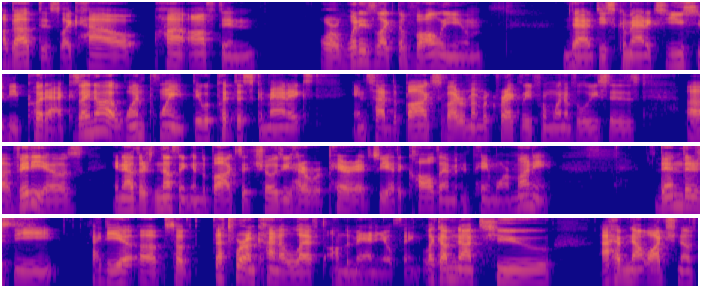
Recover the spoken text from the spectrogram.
about this, like how how often or what is like the volume that these schematics used to be put at. Because I know at one point they would put the schematics inside the box, if I remember correctly from one of Louis's uh, videos. And now there's nothing in the box that shows you how to repair it. So you had to call them and pay more money. Then there's the idea of so that's where I'm kind of left on the manual thing. Like I'm not too I have not watched enough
